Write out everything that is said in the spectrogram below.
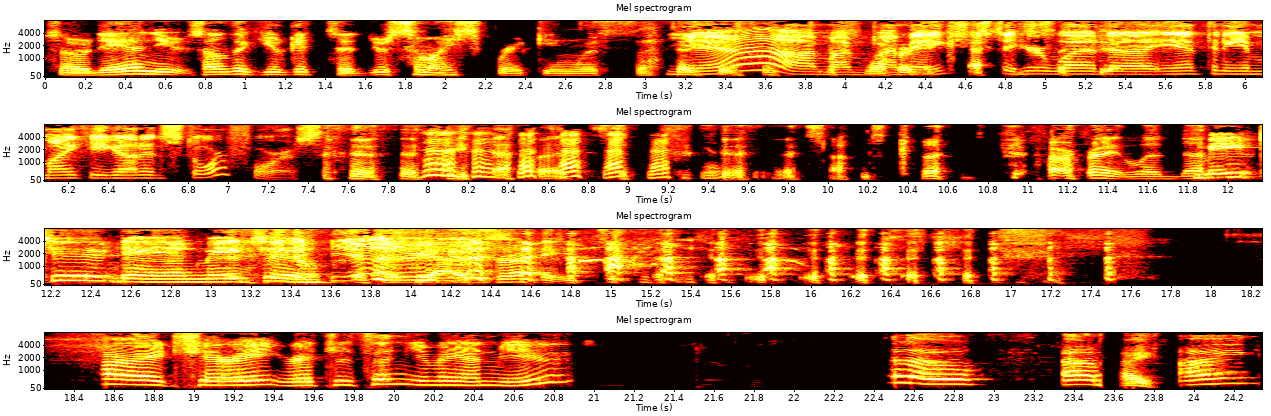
So, Dan, you sounds like you get to do some ice breaking with. Uh, yeah, I'm, I'm, I'm anxious to hear what uh, Anthony and Mikey got in store for us. yeah, that sounds good. All right, Linda. Me too, Dan. Me too. yeah, yeah that's right. All right, Sherry Richardson, you may unmute. Hello. Um, Hi. I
